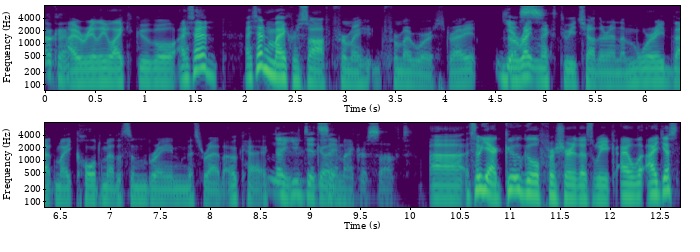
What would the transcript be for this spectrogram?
Okay. I really like Google. I said I said Microsoft for my for my worst, right? Yes. They're right next to each other, and I'm worried that my cold medicine brain misread. Okay. no, you did say Microsoft. Uh, so yeah, Google for sure this week. I, I just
